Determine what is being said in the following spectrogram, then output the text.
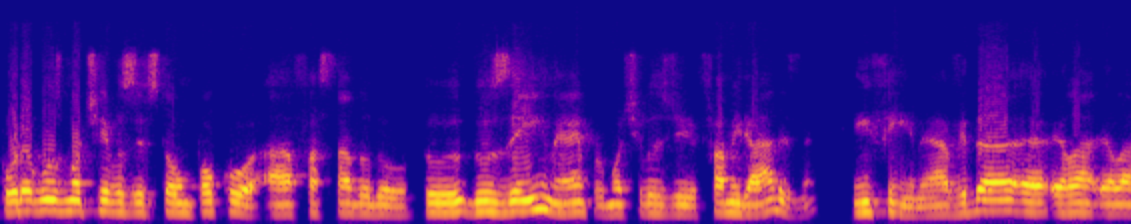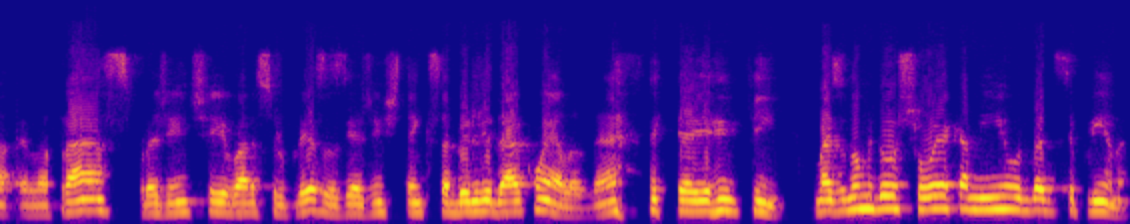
Por alguns motivos estou um pouco afastado do, do, do Zen, né? Por motivos de familiares, né? Enfim, né? A vida é, ela ela ela traz para a gente várias surpresas e a gente tem que saber lidar com elas, né? E aí, enfim. Mas o nome do Osho é caminho da disciplina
